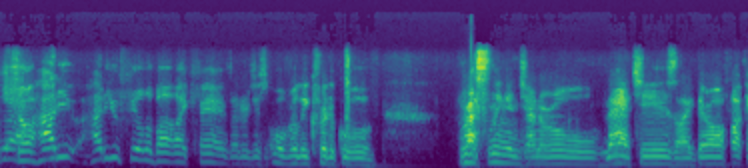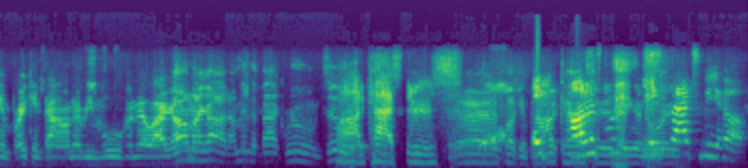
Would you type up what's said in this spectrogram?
yeah. So how do you how do you feel about like fans that are just overly critical of wrestling in general, matches? Like they're all fucking breaking down every move, and they're like, "Oh my god, I'm in the back room too." Podcasters. Yeah, fucking it, podcasters honestly, it cracks me up.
